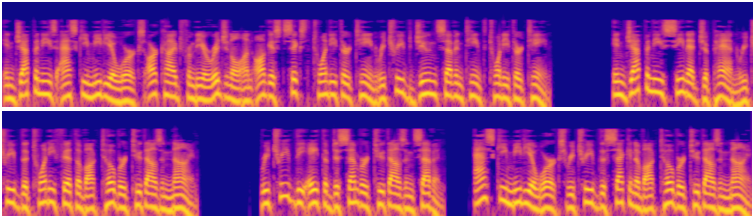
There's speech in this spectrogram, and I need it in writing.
in Japanese ASCII Media Works archived from the original on August 6, 2013 retrieved June 17, 2013. In Japanese CNET Japan retrieved 25 October 2009. Retrieved 8 December 2007. ASCII Media Works retrieved 2 October 2009.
